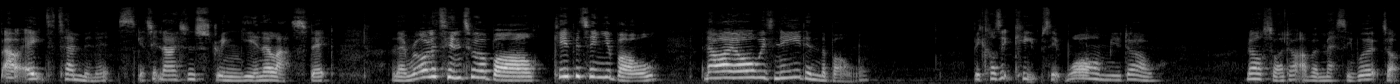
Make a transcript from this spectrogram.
about eight to ten minutes. Get it nice and stringy and elastic, and then roll it into a ball. Keep it in your bowl. Now I always knead in the bowl because it keeps it warm. Your dough. And so I don't have a messy worktop.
